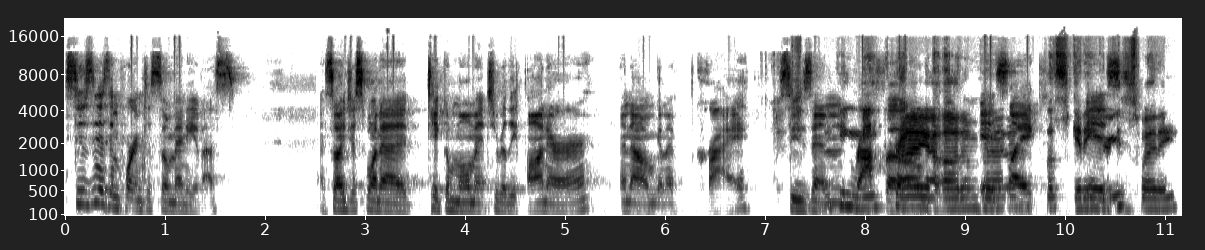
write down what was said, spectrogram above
susan is important to so many of us so I just want to take a moment to really honor, and now I'm gonna cry. Susan Making Raffo cry, Autumn is like plus getting is, very sweaty,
